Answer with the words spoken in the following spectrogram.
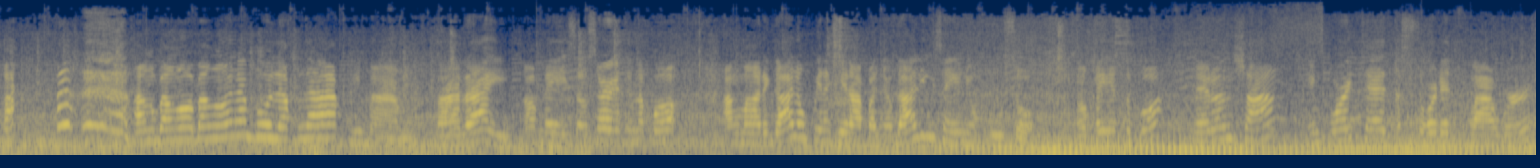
ang bango-bango ng bulaklak ni ma'am. Taray! Okay, so sir, ito na po ang mga regalong pinaghirapan nyo galing sa inyong puso. Okay, ito po. Meron siyang imported assorted flowers.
